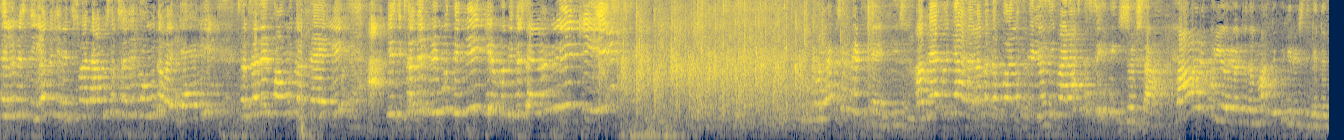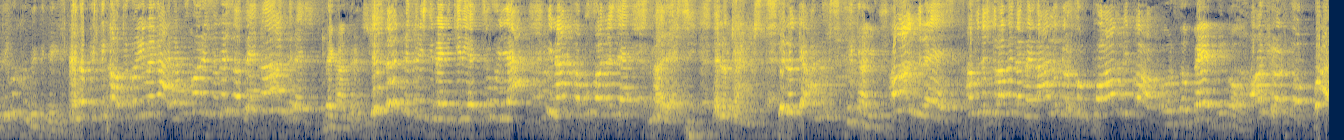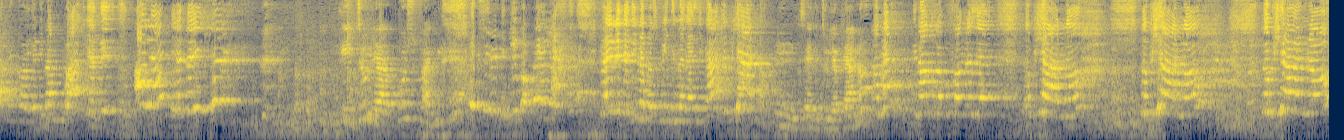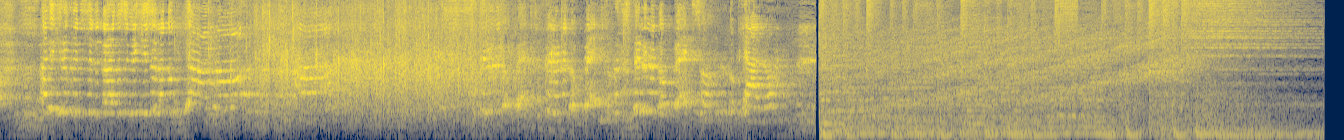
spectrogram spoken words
Θέλω να στείλω τα χαιρετίσματά μου στον ξαδερφό μου το Βαγγέλη, στον ξαδερφό μου το Θέλη και στην ξαδερφή μου την Νίκη από τη Θεσσαλονίκη. Πολλά ξαδερφή έχεις. Αμέσως κι άλλα, από όλα τελειώσει η παράσταση. Σωστά. Πάρα πολύ ωραίο το δωμάτιο που γυρίστηκε το επίμαχο DVD. Καταπληκτικό και πολύ μεγάλο. Χώρεσε μέσα 10 άντρες. 10 άντρες. Γι' αυτό είναι ευχαριστημένη η κυρία Τζούλια. Την άκουγα που φώναζε Μ' αρέσει, θέλω κι άλλους, θέλω κι άλλους. Τι καλούς. Άντρες, αφού τους τρώμε τα μεγάλο και ορθοπόδικο. Ορθοπέδικο. Όχι ορθοπόδικο, γιατί τα μάτια της αλήθεια τα είχε. Η Τζούλια πώς σου φάνηκε; Εξαιρετική κοπέλα. Φαίνεται ότι είναι από σπίτι με γαλλικά και πιάνο. Μμ, ξέρει η Τζούλια πιάνο. Αμέ, piano?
